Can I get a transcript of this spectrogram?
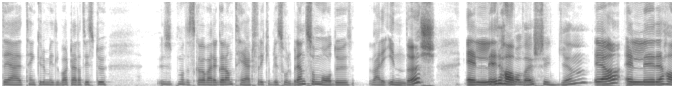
det jeg tenker umiddelbart er at hvis du, hvis du på en måte skal være garantert for ikke bli solbrent, så må du være innendørs. Eller ha, på, deg skyggen. ja, eller ha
